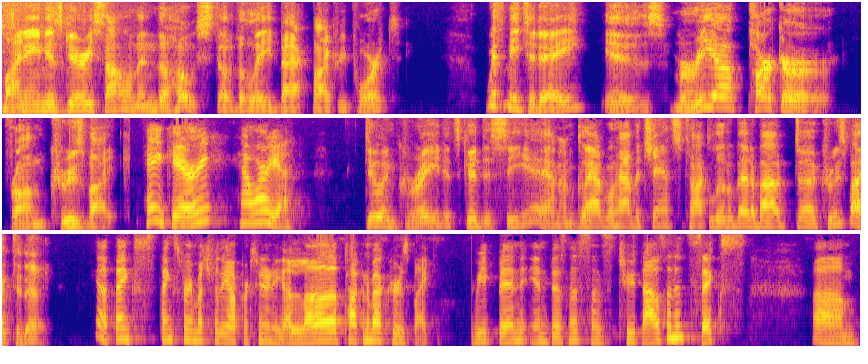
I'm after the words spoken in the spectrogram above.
My name is Gary Solomon, the host of the Laid Back Bike Report. With me today is Maria Parker from Cruzbike. Hey, Gary. How are you? Doing great. It's good to see you, and I'm glad we'll have a chance to talk a little bit about uh, Cruzbike today. Yeah, thanks. Thanks very much for the opportunity. I love talking about Cruzbike. We've been in business since 2006. Um,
